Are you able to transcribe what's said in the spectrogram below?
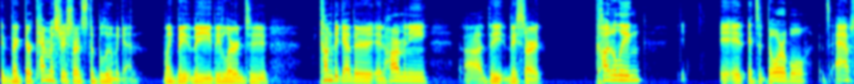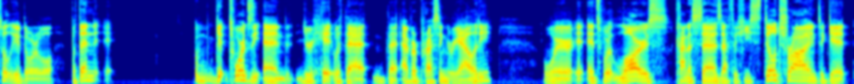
like their chemistry starts to bloom again. Like they they they learn to come together in harmony. Uh, they they start cuddling. It, it, it's adorable. It's absolutely adorable. But then it, get towards the end, you're hit with that that ever pressing reality, where it, it's what Lars kind of says after he's still trying to get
